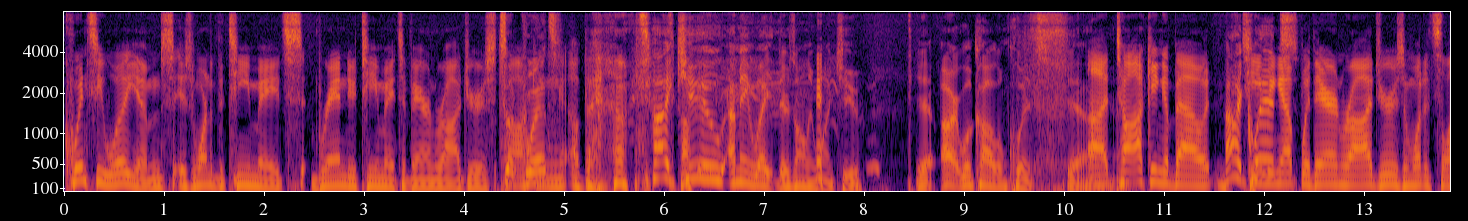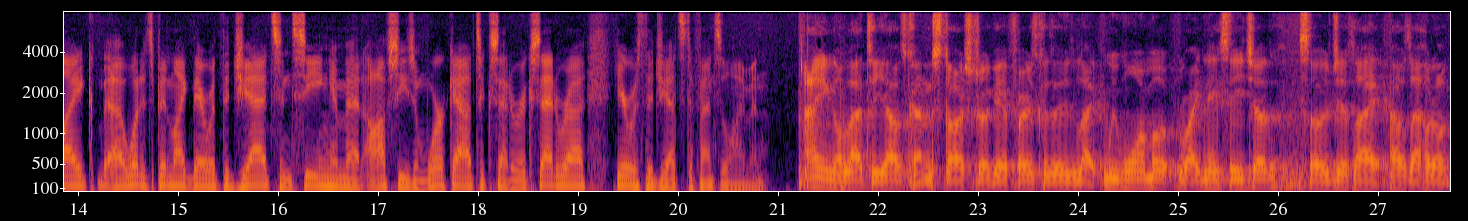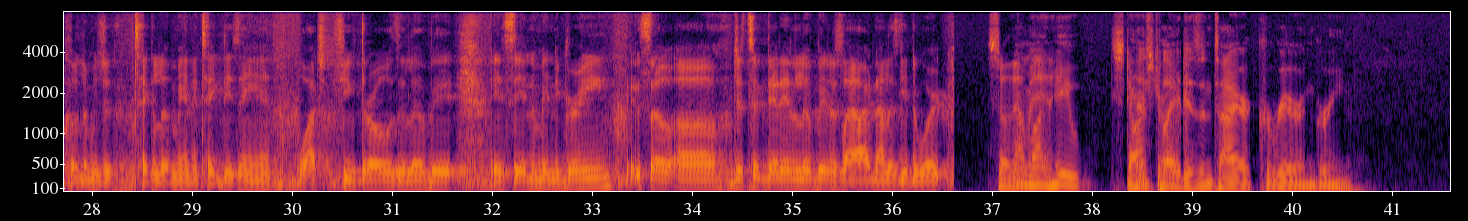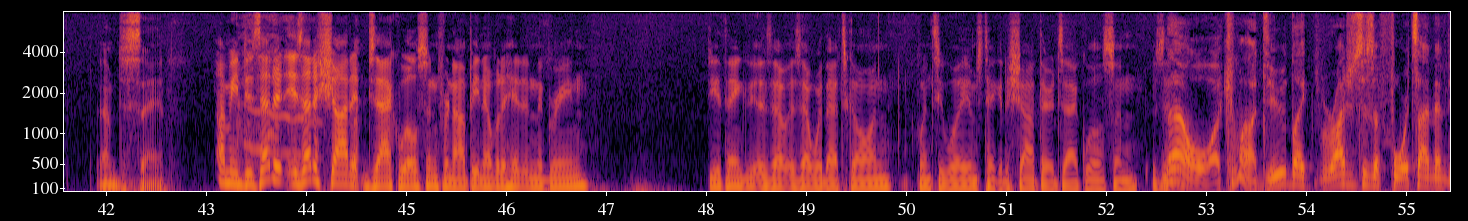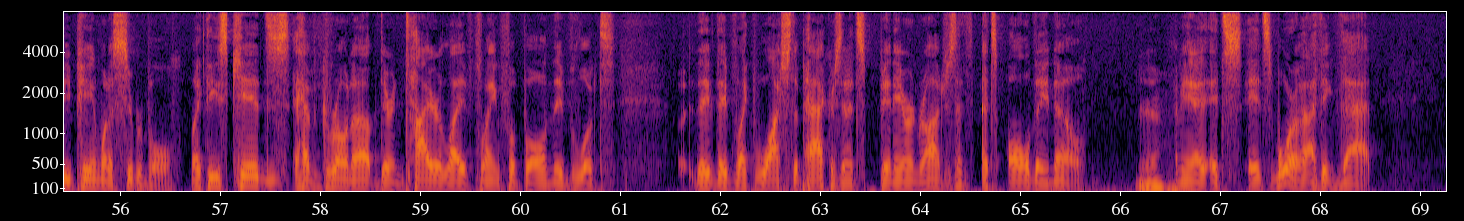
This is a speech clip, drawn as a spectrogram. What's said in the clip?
Quincy Williams is one of the teammates, brand new teammates of Aaron Rodgers, up, talking Quince? about Hi, Q. I mean, wait, there's only one Q. Yeah. All right, we'll call him Quince. Yeah. uh, talking about Hi, teaming Quince. up with Aaron Rodgers and what it's like, uh, what it's been like there with the Jets, and seeing him at off-season workouts, et cetera, et cetera. Here was the Jets defensive lineman. I ain't gonna lie to you, I was kind of starstruck at first because it was like we warm up right next to each other. So it was just like I was like, hold on, coach, let me just take a little minute, take this in, watch a few throws a little bit, and send them in the green. So uh, just took that in a little bit. It's like, all right, now let's get to work. So I then, mean, he has played his entire career in green. I'm just saying. I mean, is that a, is that a shot at Zach Wilson for not being able to hit in the green? Do you think is that is that where that's going? Quincy Williams taking a shot there at Zach Wilson. Is No, uh, come on, dude. Like Rodgers is a four-time MVP and won a Super Bowl. Like these kids have grown up their entire life playing football, and they've looked, they've they've like watched the Packers, and it's been Aaron Rodgers. That's, that's all they know. Yeah. I mean, it's it's more. I think that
